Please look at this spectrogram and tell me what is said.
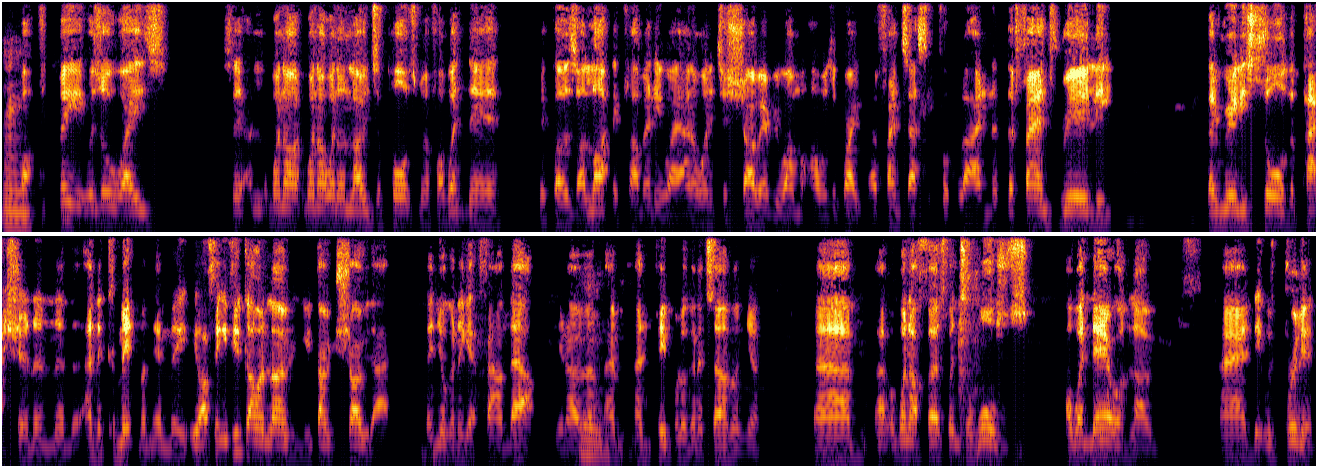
Mm. But for me, it was always see, when I when I went on loan to Portsmouth, I went there because I liked the club anyway, and I wanted to show everyone I was a great, a fantastic footballer, and the- fans really. They really saw the passion and the, and the commitment in me. I think if you go on loan and you don't show that, then you're going to get found out. You know, and, and, and people are going to turn on you. Um, uh, when I first went to Wolves, I went there on loan, and it was brilliant.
